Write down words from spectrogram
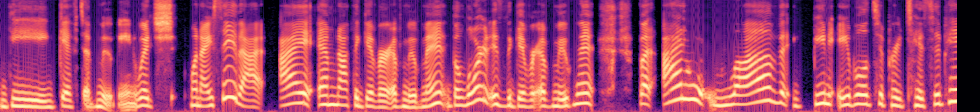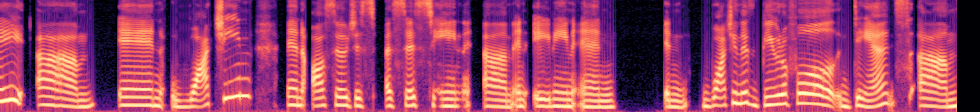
the gift of moving. Which, when I say that, I am not the giver of movement. The Lord is the giver of movement, but I love love being able to participate um, in watching and also just assisting um, and aiding in in watching this beautiful dance um,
